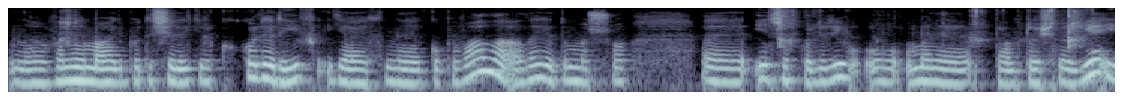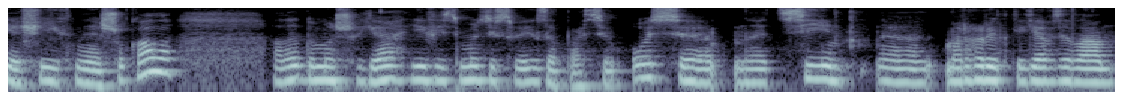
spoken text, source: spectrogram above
вони мають бути ще декілька кольорів. Я їх не купувала, але я думаю, що інших кольорів у мене там точно є. Я ще їх не шукала, але думаю, що я їх візьму зі своїх запасів. Ось ці маргаритки я взяла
